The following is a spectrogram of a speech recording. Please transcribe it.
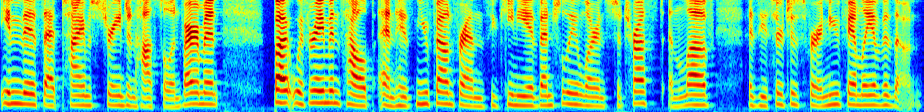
in this at times strange and hostile environment. But with Raymond's help and his newfound friends, Zucchini eventually learns to trust and love as he searches for a new family of his own.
